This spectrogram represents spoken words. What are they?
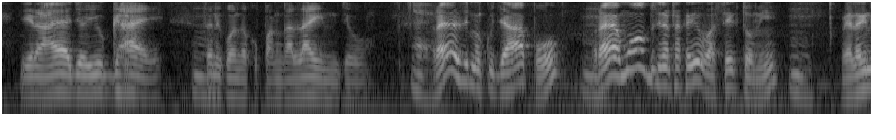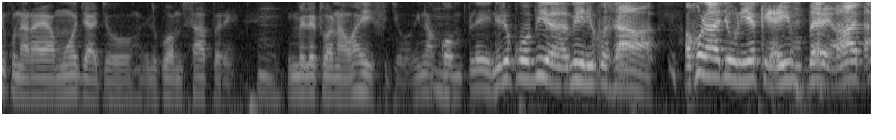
iraya jo you guy. Sasa ni kuanza kupanga line jo eh, raya zimekuja hapo. Raya mob zinataka hiyo vasectomy. Eh, lakini kuna raya moja jo ilikuwa msapere. Imeletwa na wife jo. Ina complain. Nilikuambia mi niko sawa. Hakuna haja uniweke aibu mbele ya watu.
